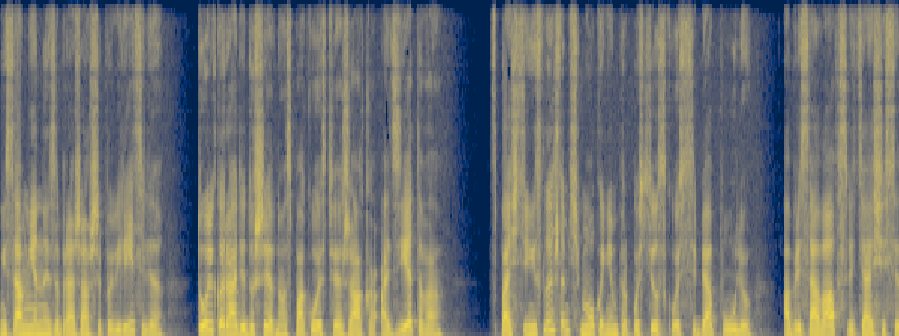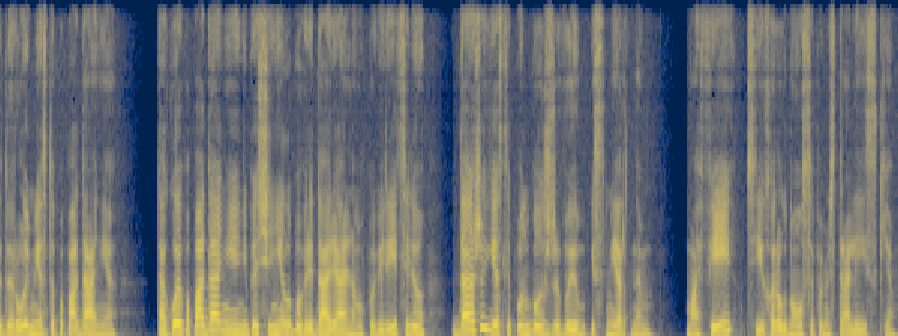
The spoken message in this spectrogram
несомненно изображавший повелителя, только ради душевного спокойствия Жака одетого, с почти неслышным чмоканьем пропустил сквозь себя пулю, обрисовав светящейся дырой место попадания. Такое попадание не причинило бы вреда реальному повелителю, даже если бы он был живым и смертным. Мафей тихо ругнулся по-мистралийски.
